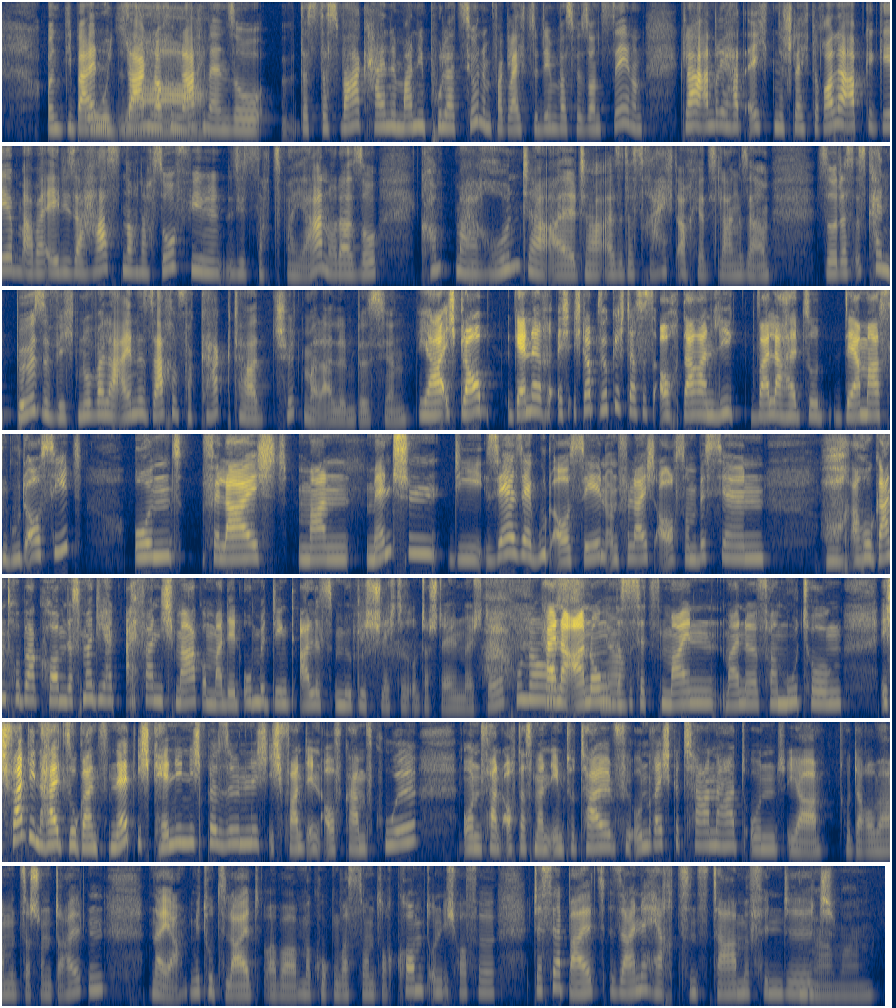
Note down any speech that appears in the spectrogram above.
Und die beiden oh, ja. sagen noch im Nachhinein so, das, das war keine Manipulation im Vergleich zu dem, was wir sonst sehen. Und klar, André hat echt eine schlechte Rolle abgegeben, aber ey, dieser Hass noch nach so vielen, jetzt nach zwei Jahren oder so, kommt mal runter, Alter. Also das reicht auch jetzt langsam. So, das ist kein Bösewicht, nur weil er eine Sache verkackt hat. Chillt mal alle ein bisschen. Ja, ich glaube generell, ich, ich glaube wirklich, dass es auch daran liegt, weil er halt so dermaßen gut aussieht und vielleicht man Menschen, die sehr, sehr gut aussehen und vielleicht auch so ein bisschen oh, arrogant rüberkommen, dass man die halt einfach nicht mag und man denen unbedingt alles möglichst Schlechtes unterstellen möchte. Keine Ahnung, ja. das ist jetzt mein, meine Vermutung. Ich fand ihn halt so ganz nett. Ich kenne ihn nicht persönlich. Ich fand ihn auf Kampf cool und fand auch, dass man ihm total viel Unrecht getan hat. Und ja, gut, darüber haben wir uns ja schon unterhalten. Naja, mir tut's leid, aber mal gucken, was sonst noch kommt. Und ich hoffe, dass er bald seine Herzensdame findet. Ja, Mann.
